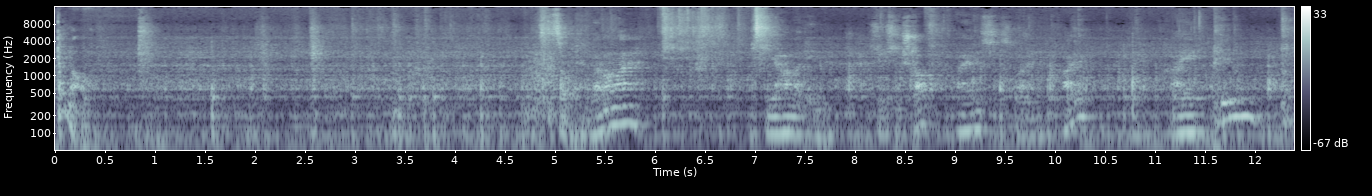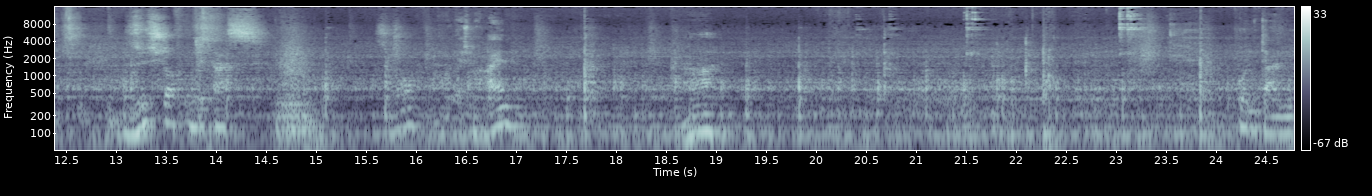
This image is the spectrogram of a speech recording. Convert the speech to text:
Genau. So, dann wollen wir mal. Hier haben wir den süßen Stoff. Eins, zwei, drei. Drei Pillen. Süßstoff in das. So, machen wir gleich mal rein. Ja. Und dann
